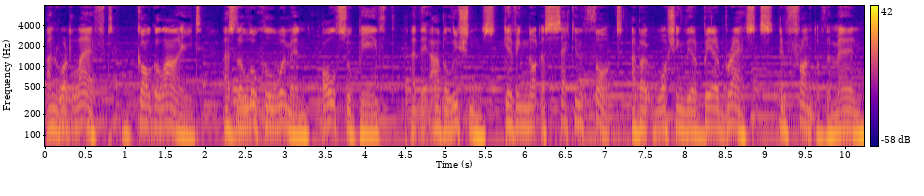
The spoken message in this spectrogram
and were left goggle eyed as the local women also bathed at the ablutions, giving not a second thought about washing their bare breasts in front of the men.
